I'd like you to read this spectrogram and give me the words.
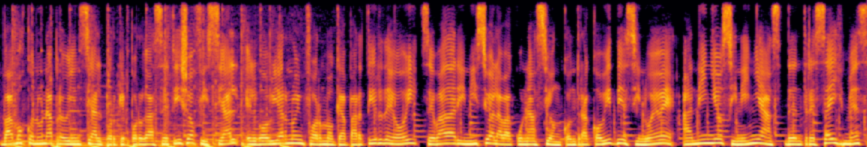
Vamos con una provincial porque por gacetilla oficial el gobierno informó que a partir de hoy se va a dar inicio a la vacunación contra COVID-19 a niños y niñas de entre 6 meses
